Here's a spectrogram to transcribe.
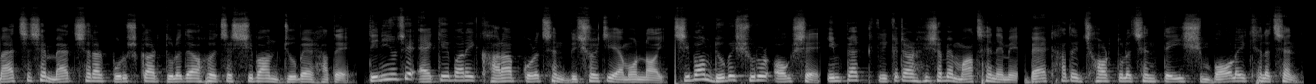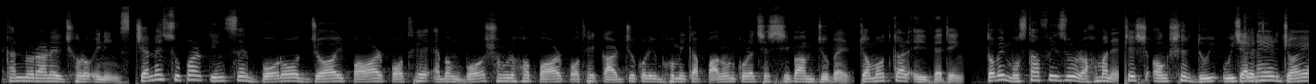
ম্যাচ শেষে ম্যাচ সেরার পুরস্কার তুলে দেওয়া হয়েছে শিবাম ডুবের হাতে। তিনিও যে একেবারেই খারাপ করেছেন বিষয়টি এমন নয়। শিবাম ডুবে শুরুর অংশে ইম্প্যাক্ট ক্রিকেটার হিসেবে মাঠে নেমে ব্যাট হাতে ঝড় তুলেছেন, তেইশ বলে খেলেছেন। একান্ন রানের ঝোড়ো ইনিংস। চেন্নাই সুপার কিংসের বড় জয় পাওয়ার পথে এবং বড় সংগ্রহ পাওয়ার পথে কার্যকরী ভূমিকা পালন করেছে শিবাম ডুবের। চমৎকার এই ব্যাটিং। তবে মুস্তাফিজুর রহমানের শেষ অংশের দুই উইকেট চেন্নাইয়ের জয়ে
